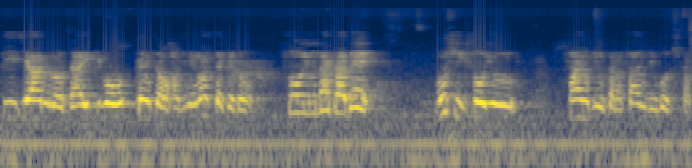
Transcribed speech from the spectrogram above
PCR の大規模検査を始めましたけど、そういう中で、もしそういう30から35を使っ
